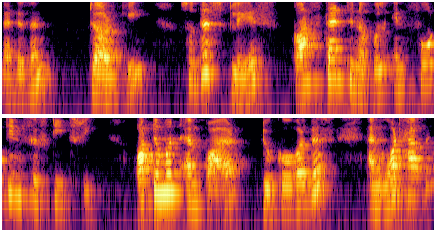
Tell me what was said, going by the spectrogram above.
that is in Turkey. So this place, Constantinople in 1453, Ottoman Empire took over this and what happened?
